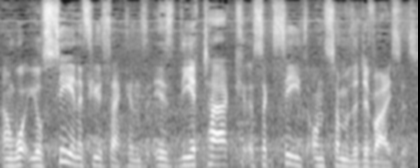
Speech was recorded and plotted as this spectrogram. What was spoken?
and what you'll see in a few seconds is the attack succeeds on some of the devices.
